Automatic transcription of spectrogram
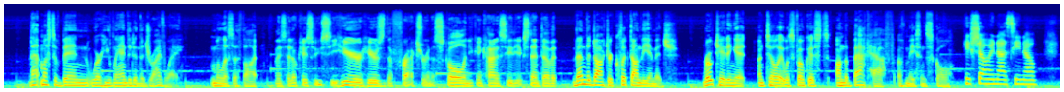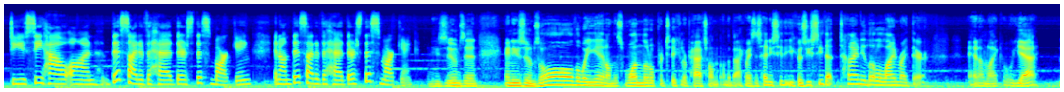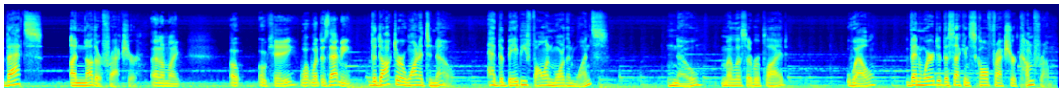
That must have been where he landed in the driveway, Melissa thought. They said, okay, so you see here, here's the fracture in a skull, and you can kind of see the extent of it. Then the doctor clicked on the image, rotating it until it was focused on the back half of Mason's skull. He's showing us, you know, do you see how on this side of the head there's this marking, and on this side of the head there's this marking? And he zooms in and he zooms all the way in on this one little particular patch on, on the back of Mason's head. You see that he goes, You see that tiny little line right there? And I'm like, Well, yeah. That's another fracture. And I'm like, Oh, okay. What what does that mean? The doctor wanted to know had the baby fallen more than once? No, Melissa replied. Well, then where did the second skull fracture come from?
